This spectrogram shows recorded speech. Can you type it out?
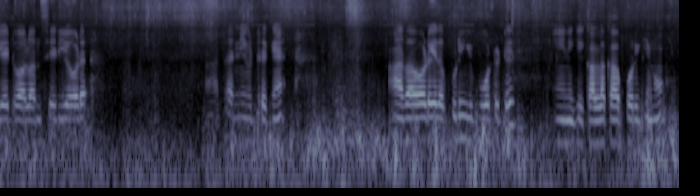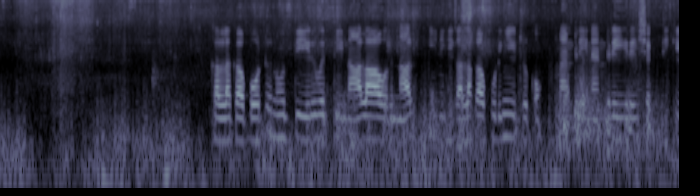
கேட் வால்வு அந்த செடியோட நான் தண்ணி விட்டுருக்கேன். அதோட இதை பிடுங்கி போட்டுட்டு இன்றைக்கி கடலக்காய் பொறிக்கணும். கடலக்காய் போட்டு நூற்றி இருபத்தி நாலாவது நாள் இன்றைக்கி கடலக்காய் பிடுங்கிட்டு இருக்கோம். நன்றி நன்றி. இறை சக்திக்கு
